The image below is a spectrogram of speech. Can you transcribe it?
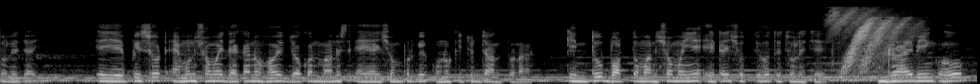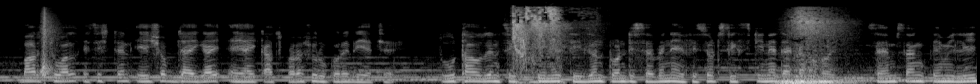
চলে যায়। এই এপিসোড এমন সময় দেখানো হয় যখন মানুষ এআই সম্পর্কে কোনো কিছু জানতো না। কিন্তু বর্তমান সময়ে এটাই সত্যি হতে চলেছে। ড্রাইভিং ও ভার্চুয়াল অ্যাসিস্ট্যান্ট এইসব জায়গায় এআই কাজ করা শুরু করে দিয়েছে। টু থাউজেন্ড সিক্সটিনে সিজন টোয়েন্টি সেভেনে এপিসোড সিক্সটিনে দেখানো হয়। স্যামসাং ফ্যামিলি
